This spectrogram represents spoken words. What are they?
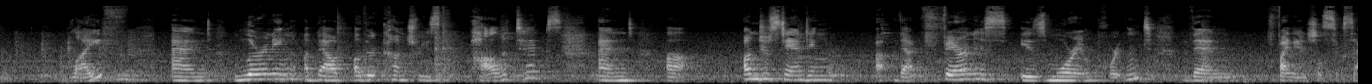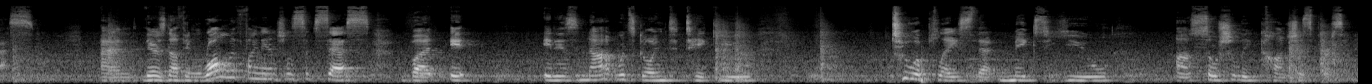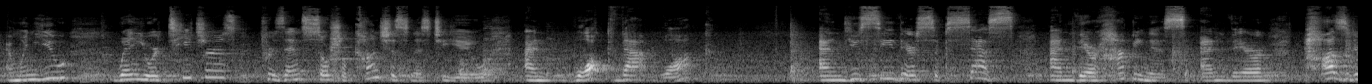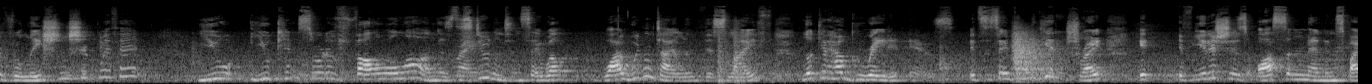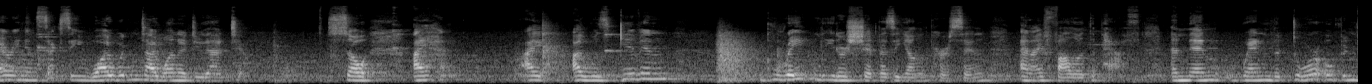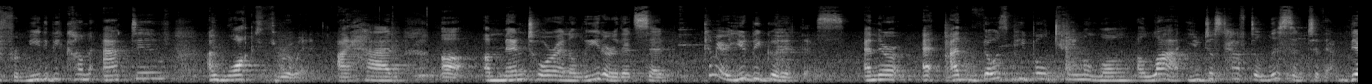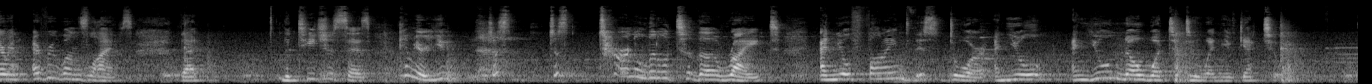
life mm-hmm. and learning about other countries politics and uh, understanding uh, that fairness is more important than financial success. And there's nothing wrong with financial success, but it it is not what's going to take you to a place that makes you a socially conscious person. And when you when your teachers present social consciousness to you and walk that walk and you see their success and their happiness and their positive relationship with it, you you can sort of follow along as the right. student and say, well, why wouldn't I live this life? Look at how great it is. It's the same thing with Yiddish, right? It, if Yiddish is awesome and inspiring and sexy, why wouldn't I want to do that too? So, I, I, I was given great leadership as a young person, and I followed the path. And then when the door opened for me to become active, I walked through it. I had uh, a mentor and a leader that said, Come here, you'd be good at this. And there, and those people came along a lot. You just have to listen to them. They're in everyone's lives. That the teacher says, "Come here, you just just turn a little to the right, and you'll find this door, and you'll and you'll know what to do when you get to it."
